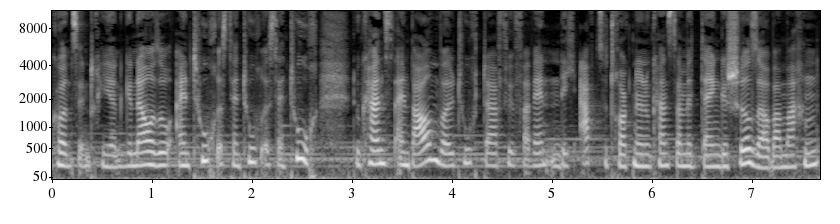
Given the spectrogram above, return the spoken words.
konzentrieren. Genauso ein Tuch ist ein Tuch ist ein Tuch. Du kannst ein Baumwolltuch dafür verwenden, dich abzutrocknen. Du kannst damit dein Geschirr sauber machen.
